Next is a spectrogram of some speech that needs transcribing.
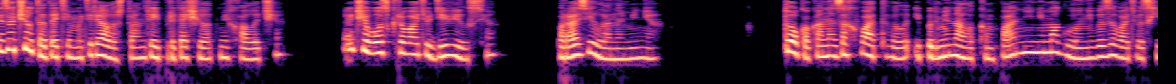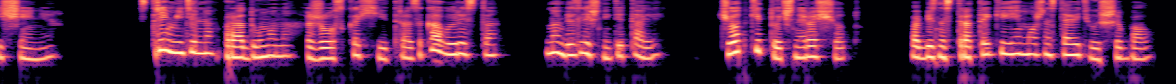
Изучил тогда те материалы, что Андрей притащил от Михалыча. И чего скрывать, удивился. Поразила она меня. То, как она захватывала и подминала компании, не могло не вызывать восхищения. Стремительно, продуманно, жестко, хитро, заковыристо, но без лишних деталей. Четкий, точный расчет. По бизнес-стратегии ей можно ставить высший балл.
